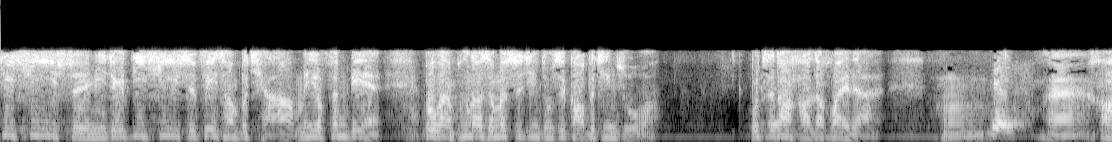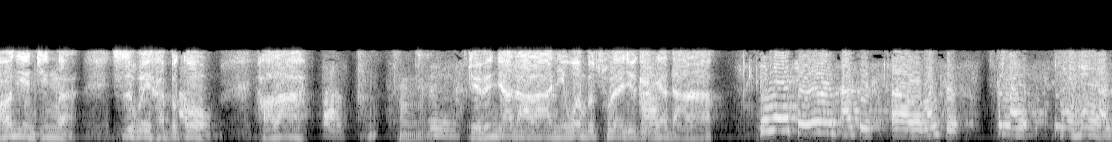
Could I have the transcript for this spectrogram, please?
第七意识，你这个第七意识非常不强，没有分辨，不管碰到什么事情总是搞不清楚，不知道好的坏的，嗯，对，哎，好好念经了，智慧还不够，好。啦，啊，嗯嗯，给人家打了，你问不出来就给人家打了，今天学问打只呃，我们只不能做梦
